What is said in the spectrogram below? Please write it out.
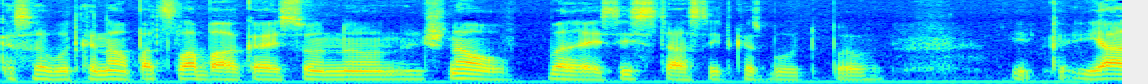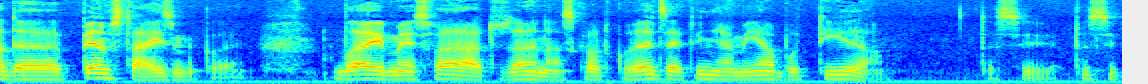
kas varbūt nav pats labākais, un, un viņš nav varējis izstāstīt, kas būtu pa, jādara pirms tā izmeklējuma. Lai mēs varētu zēnās kaut ko redzēt, viņām jābūt tīrām. Tas ir, tas ir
